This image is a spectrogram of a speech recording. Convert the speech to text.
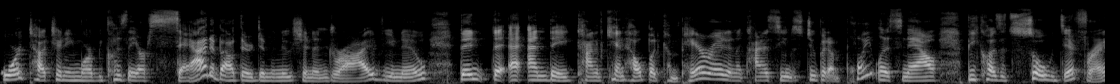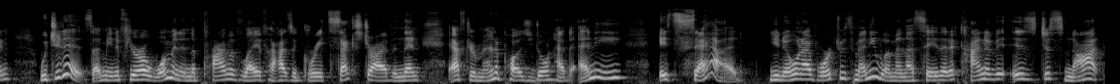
or touch anymore because they are sad about their diminution in drive, you know, then the, and they kind of can't help but compare it, and it kind of seems stupid and pointless now because it's so different, which it is. I mean, if you're a woman in the prime of life who has a great sex drive and then after menopause you don't have any, it's sad. You know, and I've worked with many women that say that it kind of is just not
